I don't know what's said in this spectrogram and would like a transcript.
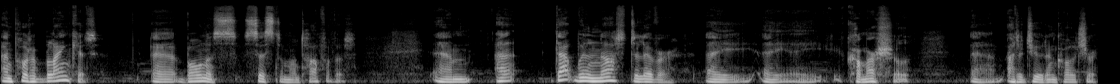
and put a blanket uh, bonus system on top of it. Um, uh, that will not deliver a, a, a commercial um, attitude and culture.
